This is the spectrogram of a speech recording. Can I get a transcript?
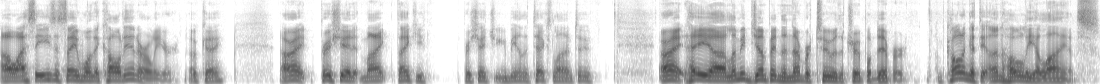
oh, I see. He's the same one that called in earlier. Okay. All right. Appreciate it, Mike. Thank you. Appreciate you being on the text line too. All right. Hey, uh, let me jump into number two of the Triple Dipper. I'm calling it the Unholy Alliance.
